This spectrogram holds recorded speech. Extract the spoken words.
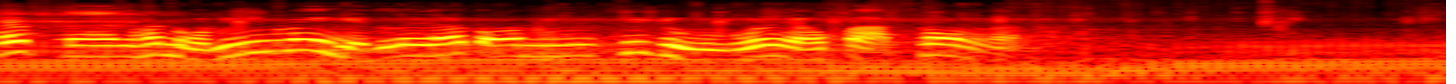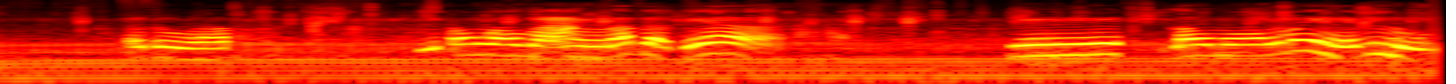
แทบมองถนนไม่เห็นเลยนะตอนที่อยู่แถวปากช่องอะก็ดูครับต้องระวังนะแบบเนี้ยคือเรามองไม่เห็นหลุม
